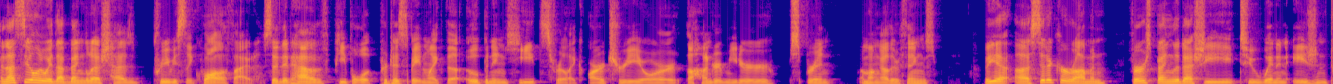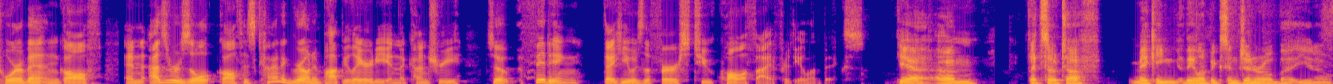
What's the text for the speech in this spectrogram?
And that's the only way that Bangladesh has previously qualified. So they'd have people participate in like the opening heats for like archery or the 100 meter sprint, among other things. But yeah, uh, Siddiqur Rahman, first Bangladeshi to win an Asian tour event in golf. And as a result, golf has kind of grown in popularity in the country. So fitting that he was the first to qualify for the Olympics. Yeah, um, it's so tough making the Olympics in general, but you know,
